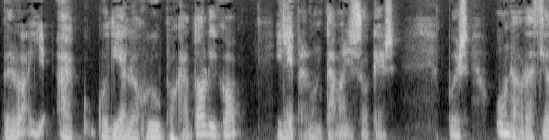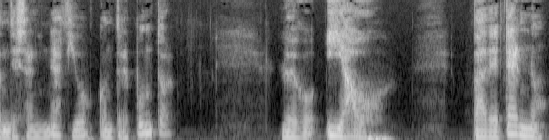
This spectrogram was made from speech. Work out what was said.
pero acudía a los grupos católicos y le preguntaban eso qué es. Pues una oración de San Ignacio con tres puntos. Luego I a O Padre Eterno,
